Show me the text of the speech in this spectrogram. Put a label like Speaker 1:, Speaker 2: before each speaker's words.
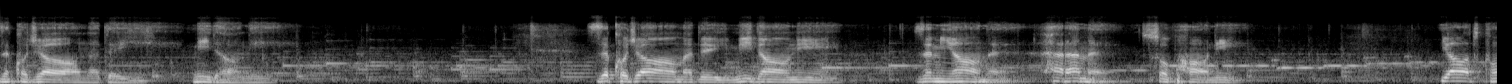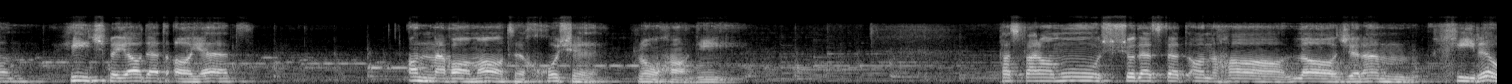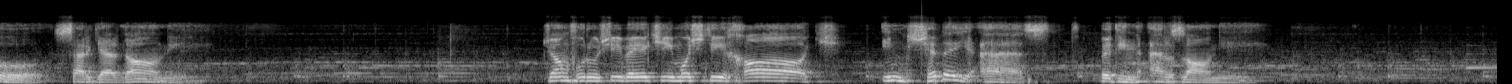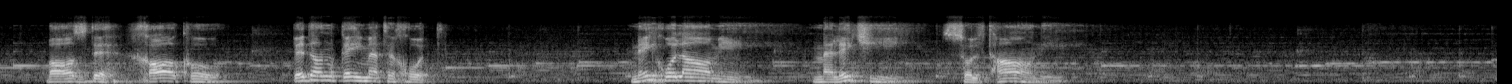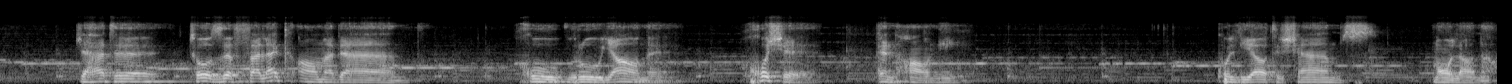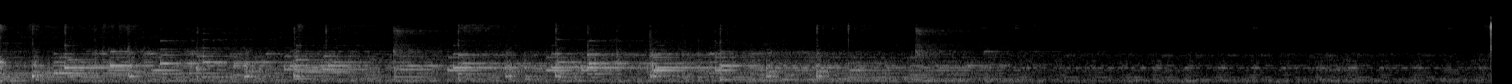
Speaker 1: ز کجا آمده ای؟ می دانی ز میان حرم سبحانی. یاد کن هیچ به یادت آید. آن مقامات خوش روحانی. پس فراموش شدستت آن ها لاجرم خیره و سرگردانی. جان فروشی به یکی مشتی خاک این چه بیع است بدین ارزانی؟ بازده خاک و بدان قیمت خود نی غلامی ملکی. سلطانی. جهت تو ز فلک آمده اند خوبرویان خوش پنهانی.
